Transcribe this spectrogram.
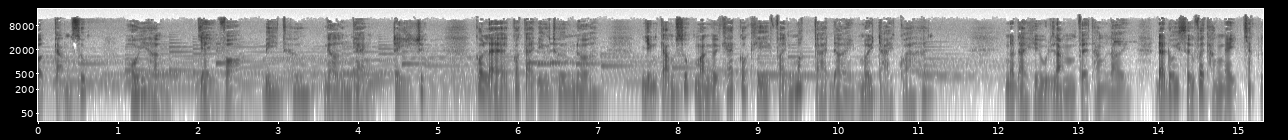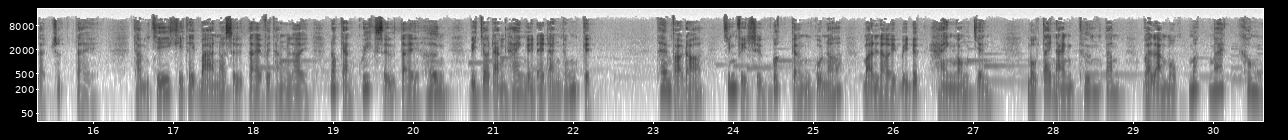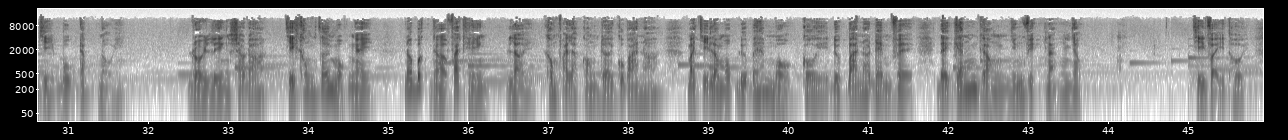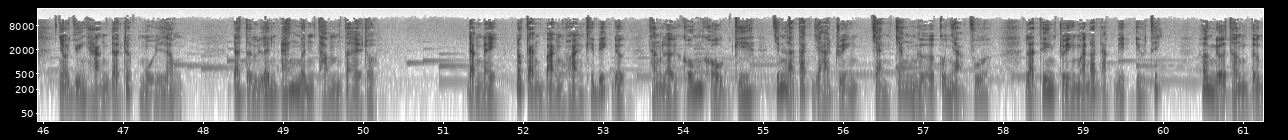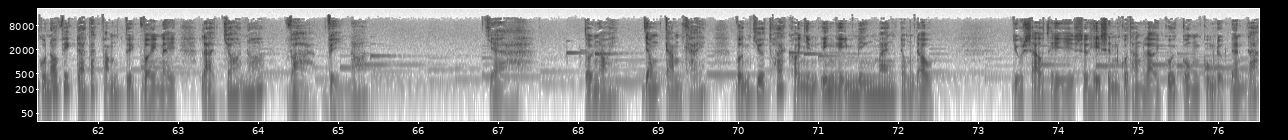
vật cảm xúc Hối hận, dày vò, bi thương, ngỡ ngàng, trây rứt. Có lẽ có cả yêu thương nữa. Những cảm xúc mà người khác có khi phải mất cả đời mới trải qua hết. Nó đã hiểu lầm về thằng Lợi Đã đối xử với thằng này chắc là rất tệ. Thậm chí khi thấy ba nó xử tệ với thằng Lợi Nó càng quyết xử tệ hơn Vì cho rằng hai người này đang đóng kịch. Thêm vào đó Chính vì sự bất cẩn của nó Mà Lợi bị đứt hai ngón chân. Một tai nạn thương tâm Và là một mất mát không gì bù đắp nổi. Rồi liền sau đó, Chỉ không tới một ngày, Nó bất ngờ phát hiện Lợi không phải là con rơi của ba nó, Mà chỉ là một đứa bé mồ côi Được ba nó đem về Để gánh gồng những việc nặng nhọc. Chỉ vậy thôi, Nhỏ Duyên hẳn đã rất mũi lòng, Đã tự lên án mình thậm tệ rồi. Đằng này, nó càng bàng hoàng khi biết được Thằng lợi khốn khổ kia Chính là tác giả truyện Chàng chăn ngựa của nhà vua, Là thiên truyện mà nó đặc biệt yêu thích. Hơn nữa thần tượng của nó viết ra tác phẩm tuyệt vời này Là cho nó và vì nó. Chà, Tôi nói, Giọng cảm khái, Vẫn chưa thoát khỏi những ý nghĩ miên man trong đầu. Dù sao thì sự hy sinh của thằng Lợi cuối cùng cũng được đền đáp.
